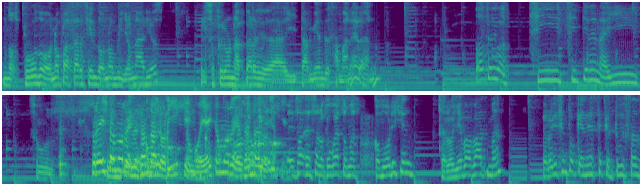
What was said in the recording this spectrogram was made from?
nos pudo o no pasar siendo o no millonarios, el sufrir una pérdida y también de esa manera, ¿no? No te digo, sí, sí tienen ahí sus. Pero ahí estamos regresando al origen, güey. Ahí estamos regresando al origen. Eso, eso es lo que voy a tomar. Como origen se lo lleva Batman, pero yo siento que en este que tú estás,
